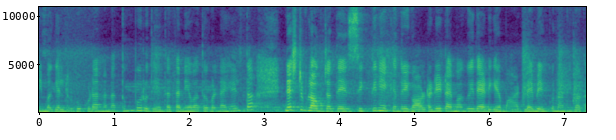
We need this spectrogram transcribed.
ನಿಮಗೆಲ್ರಿಗೂ ಕೂಡ ನನ್ನ ತುಂಬ ಹೃದಯದ ಧನ್ಯವಾದಗಳನ್ನ ಹೇಳ್ತಾ ನೆಕ್ಸ್ಟ್ ಬ್ಲಾಗ್ ಜೊತೆ ಸಿಗ್ತೀನಿ. ಯಾಕೆಂದರೆ ಈಗ ಆಲ್ರೆಡಿ ಟೈಮ್ ಆಗಿದೆ, ಅಡುಗೆ ಮಾಡಲೇಬೇಕು ನಾನು ಇವಾಗ.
